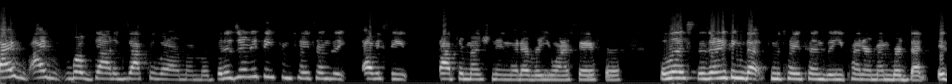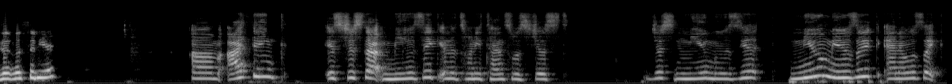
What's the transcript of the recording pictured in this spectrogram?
I, I wrote down exactly what I remember, but is there anything from 2010s that, obviously, after mentioning whatever you want to say for the list, is there anything that from the 2010s that you kind of remembered that isn't listed here? Um, I think it's just that music in the 2010s was just just new music, new music, and it was like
